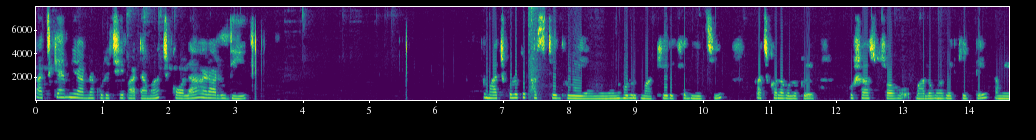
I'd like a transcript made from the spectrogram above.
আজকে আমি রান্না করেছি বাটা মাছ, কলা আর আলু দিয়ে। তো মাছগুলোকে ফার্স্টে ধুয়ে আমি নুন, হলুদ মাখিয়ে রেখে দিয়েছি। কাঁচকলাগুলোকে খোসা সহ ভালোভাবে কেটে আমি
